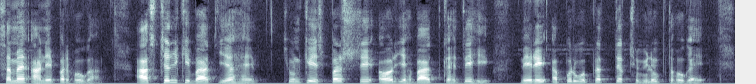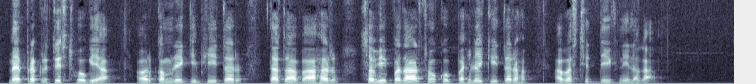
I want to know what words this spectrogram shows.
समय आने पर होगा। आश्चर्य की बात यह है कि उनके स्पर्श से और यह बात कहते ही मेरे अपूर्व प्रत्यक्ष विलुप्त हो गए। मैं प्रकृतिस्थ हो गया और कमरे के भीतर तथा बाहर सभी पदार्थों को पहले की तरह अवस्थित देखने लगा।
